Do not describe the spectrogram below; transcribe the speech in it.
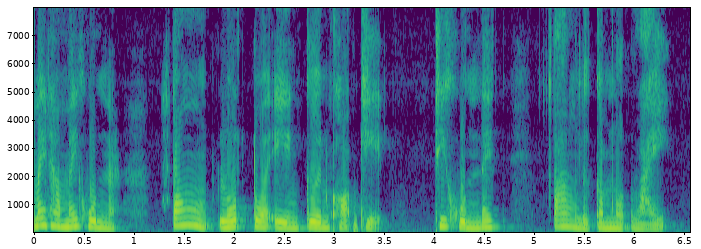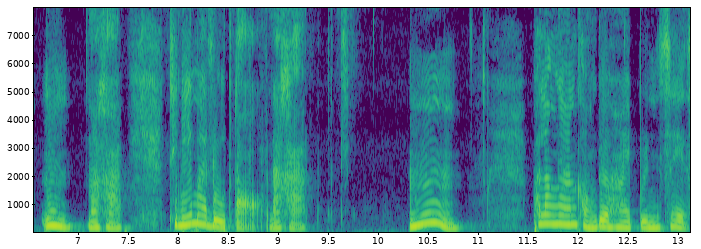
ไม่ทำให้คุณน่ะต้องลดตัวเองเกินขอบเขตที่คุณได้ตั้งหรือกำหนดไว้ อืมนะคะ ทีนี้มาดูต่อนะคะ อืม พลังงานของ The High Princess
